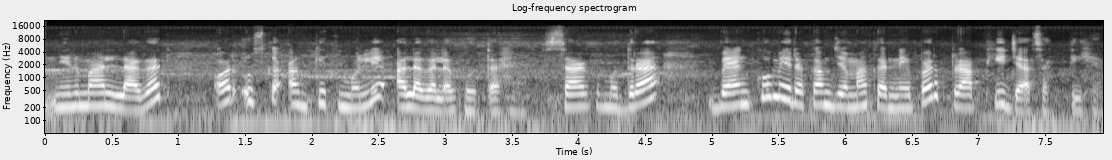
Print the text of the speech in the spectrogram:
निर्माण लागत और उसका अंकित मूल्य अलग अलग होता है। साक मुद्रा बैंकों में रकम जमा करने पर प्राप्त की जा सकती है।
